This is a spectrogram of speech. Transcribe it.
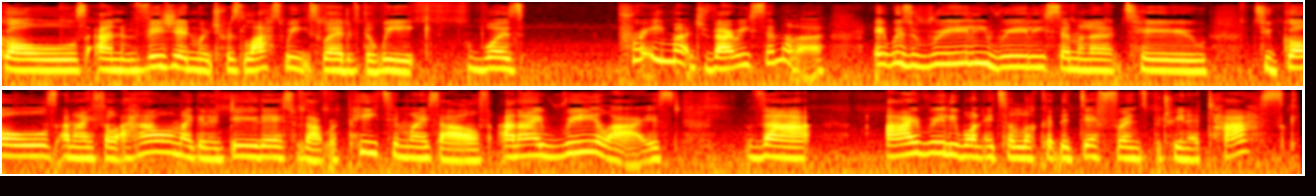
goals and vision, which was last week's word of the week, was pretty much very similar. It was really, really similar to to goals, and I thought, how am I going to do this without repeating myself? And I realized that I really wanted to look at the difference between a task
